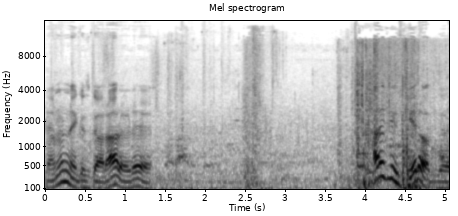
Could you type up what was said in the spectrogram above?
Damn, them niggas got out of there. How did you get up there?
